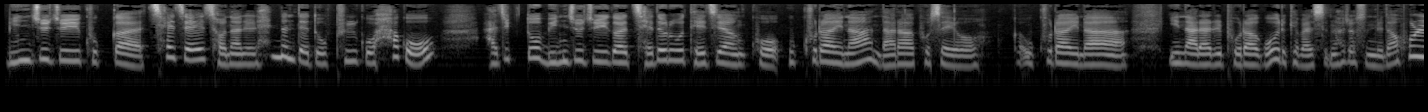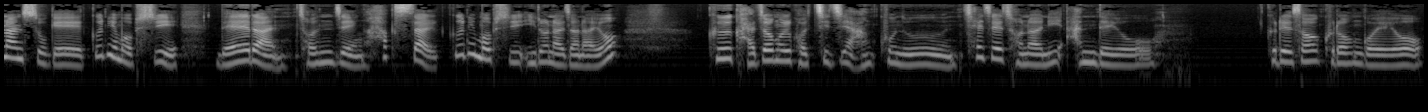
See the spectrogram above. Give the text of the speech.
민주주의 국가 체제 전환을 했는데도 불구하고 아직도 민주주의가 제대로 되지 않고 우크라이나 나라 보세요. 그러니까 우크라이나 이 나라를 보라고 이렇게 말씀을 하셨습니다. 혼란 속에 끊임없이 내란, 전쟁, 학살 끊임없이 일어나잖아요. 그 과정을 거치지 않고는 체제 전환이 안 돼요. 그래서 그런 거예요.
